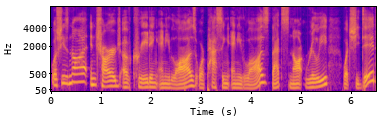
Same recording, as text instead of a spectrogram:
well, she's not in charge of creating any laws or passing any laws. That's not really what she did.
